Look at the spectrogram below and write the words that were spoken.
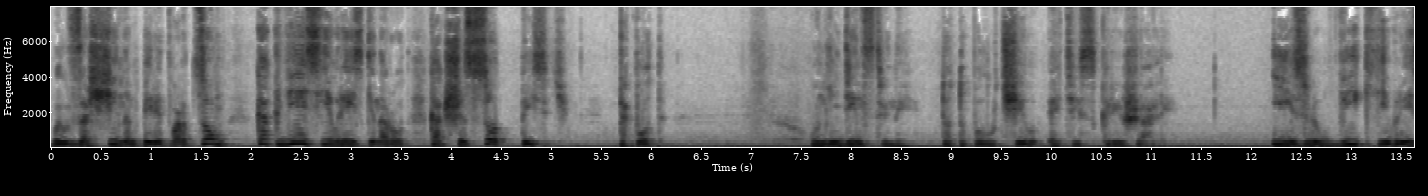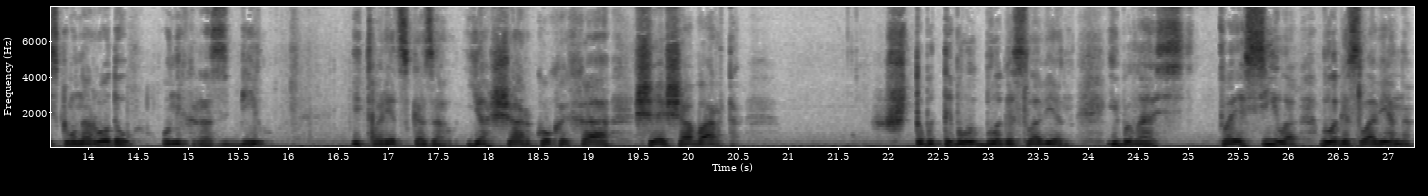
был защитным перед Творцом, как весь еврейский народ, как 600 тысяч. Так вот, он единственный, тот, кто получил эти скрижали. И из любви к еврейскому народу он их разбил – и Творец сказал, «Яшар кохеха шешаварта», чтобы ты был благословен, и была твоя сила благословена,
